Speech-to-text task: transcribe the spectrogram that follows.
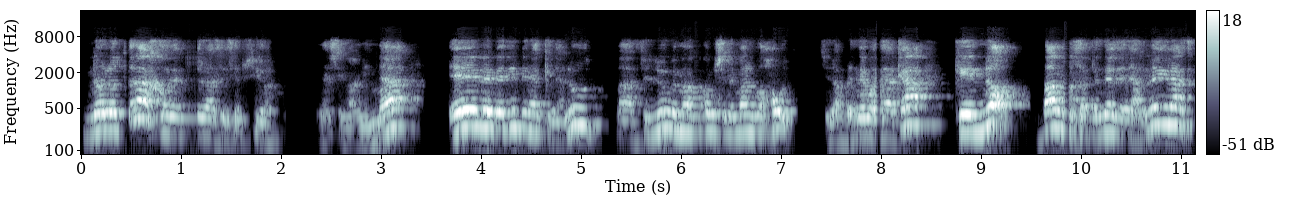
no lo trajo dentro de las excepciones. La Shemamina, el Ebedim en Akenalut, Bafilu, Bemakom Shelemal Bohut. Si lo aprendemos de acá, que no vamos a aprender de las reglas,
